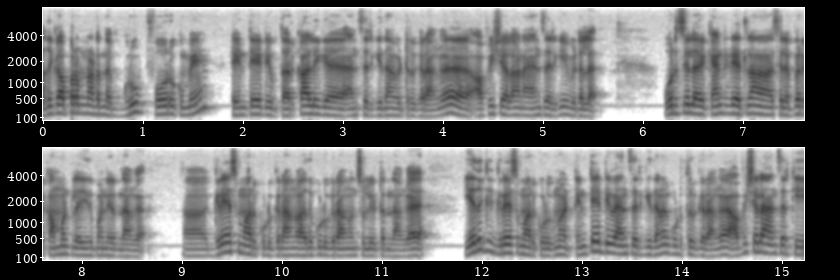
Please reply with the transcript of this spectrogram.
அதுக்கப்புறம் நடந்த குரூப் ஃபோருக்குமே டென்டேட்டிவ் தற்காலிக ஆன்சருக்கு தான் விட்டுருக்குறாங்க. அஃபிஷியலான ஆன்சருக்கு விடலை. ஒரு சில கேண்டிடேட்லாம் சில பேர் கமெண்ட்டில் இது பண்ணியிருந்தாங்க. கிரேஸ் மார்க் கொடுக்குறாங்க அது கொடுக்குறாங்கன்னு சொல்லிட்டு இருந்தாங்க. எதுக்கு கிரேஸ் மார்க் கொடுக்கணும்? டென்டேட்டிவ் ஆன்சருக்கு தானே கொடுத்துருக்காங்க அஃபிஷியல் ஆன்சருக்கு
